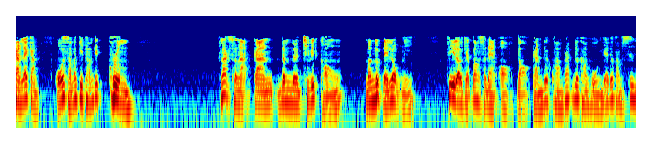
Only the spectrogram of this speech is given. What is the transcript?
กันและกัน โอ้สามัคคีธรรมที่คลุมลักษณะการดำเนินชีวิตของมนุษย์ในโลกนี้ ที่เราจะต้องแสดงออกต่อกันด้วยความรักด้วยความห่วงใยด้วยความซื่อ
